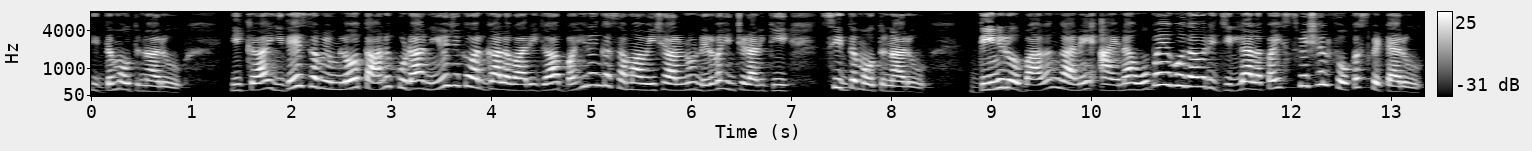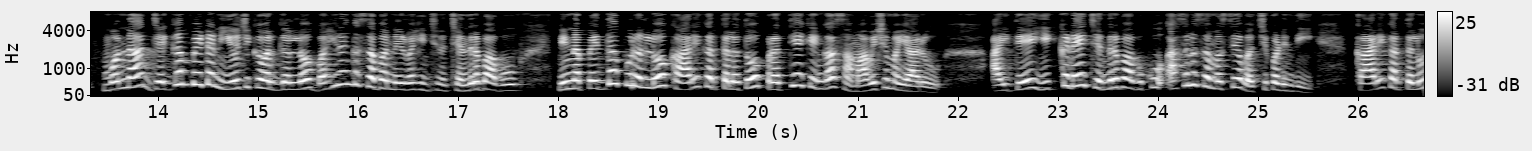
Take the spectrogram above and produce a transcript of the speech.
సిద్ధమవుతున్నారు. ఇక ఇదే సమయంలో తాను కూడా నియోజకవర్గాల వారీగా బహిరంగ సమావేశాలను నిర్వహించడానికి సిద్ధమవుతున్నారు. దీనిలో భాగంగానే ఆయన ఉభయ గోదావరి జిల్లాలపై స్పెషల్ ఫోకస్ పెట్టారు. మొన్న జగ్గంపేట నియోజకవర్గంలో బహిరంగ సభ నిర్వహించిన చంద్రబాబు నిన్న పెద్దాపురంలో కార్యకర్తలతో ప్రత్యేకంగా సమావేశమయ్యారు. అయితే ఇక్కడే చంద్రబాబుకు అసలు సమస్య వచ్చిపడింది. కార్యకర్తలు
